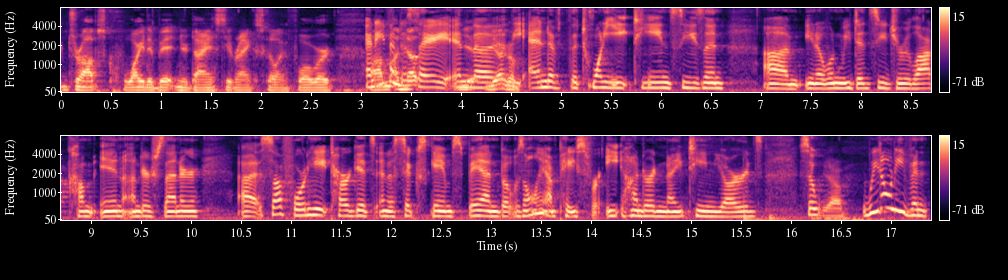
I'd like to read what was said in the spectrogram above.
drops quite a bit in your dynasty ranks going forward. And um, even another, to say in yeah, the the end of the 2018 season, um, you know, when we did see Drew Lock come in under center, uh, saw 48 targets in a six game span, but was only on pace for 819 yards. So yeah. we don't even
